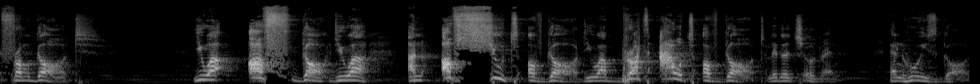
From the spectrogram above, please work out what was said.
from God. You are of God. You are an offshoot of God. You are brought out of God, little children. And who is God?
